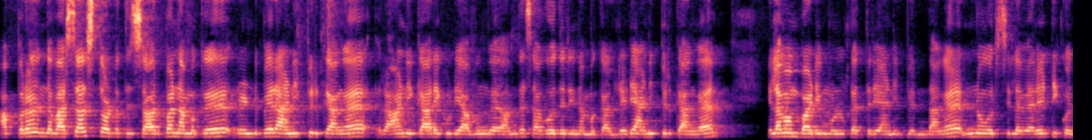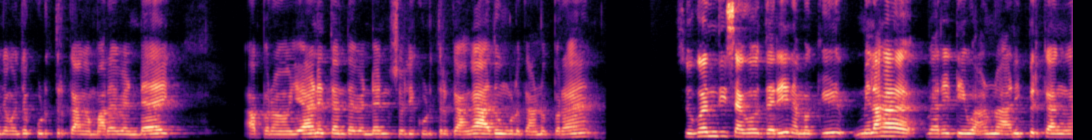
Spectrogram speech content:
அப்புறம் இந்த வர்சாஸ் தோட்டத்து சார்பாக நமக்கு ரெண்டு பேர் அனுப்பியிருக்காங்க. ராணி காரைக்குடி அவங்க அந்த சகோதரி நமக்கு ஆல்ரெடி அனுப்பியிருக்காங்க. இளவம்பாடி முள் கத்திரி அனுப்பியிருந்தாங்க. இன்னும் ஒரு சில வெரைட்டி கொஞ்சம் கொஞ்சம் கொடுத்துருக்காங்க. மர வெண்டை அப்புறம் யானை தந்த வெண்டைன்னு சொல்லி கொடுத்துருக்காங்க. அது உங்களுக்கு அனுப்புகிறேன் சுகந்தி சகோதரி நமக்கு மிளகாய் வெரைட்டி அனு அனுப்பியிருக்காங்க.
